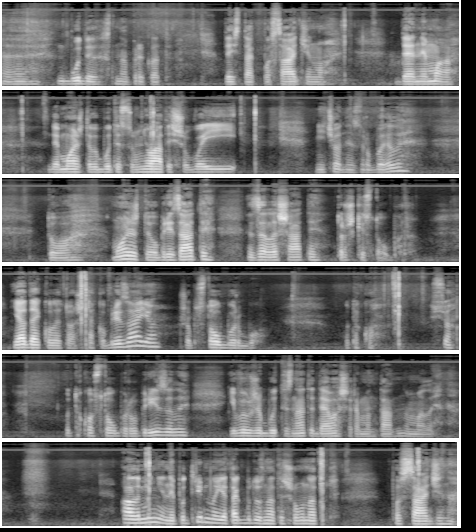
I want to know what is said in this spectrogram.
е, буде, наприклад, десь так посаджено, де нема, де можете ви бути сумніватися, що ви її нічого не зробили, то можете обрізати, залишати трошки стовбур. Я деколи теж так обрізаю, щоб стовбур був. Отако. Все. Отако стовбур обрізали, і ви вже будете знати, де ваша ремонтантна малина. Але мені не потрібно, я так буду знати, що вона тут посаджена.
